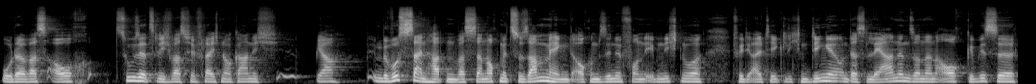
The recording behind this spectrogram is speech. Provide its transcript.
oder was auch zusätzlich, was wir vielleicht noch gar nicht ja, im Bewusstsein hatten, was da noch mit zusammenhängt, auch im Sinne von eben nicht nur für die alltäglichen Dinge und das Lernen, sondern auch gewisse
